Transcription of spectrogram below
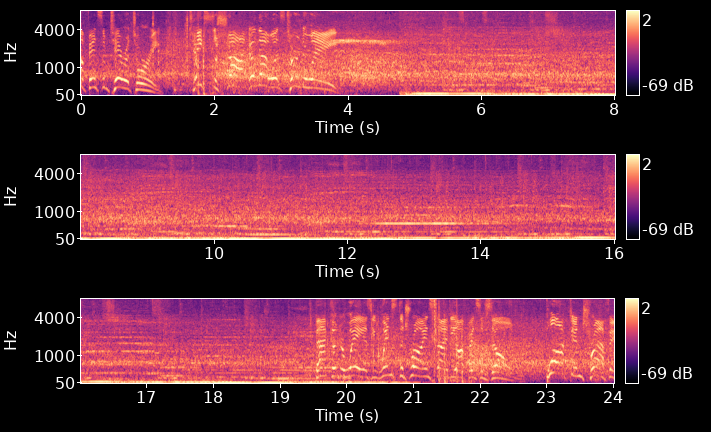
offensive territory. Takes the shot, and that one's turned away. Back underway as he wins the draw inside the offensive zone. Blocked in traffic.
